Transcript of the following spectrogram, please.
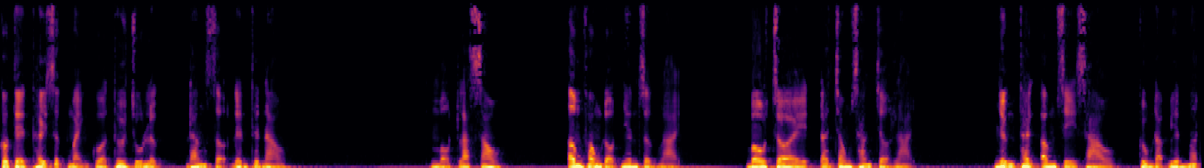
Có thể thấy sức mạnh của thư chú lực đáng sợ đến thế nào. Một lát sau, âm phong đột nhiên dừng lại. Bầu trời đã trong sáng trở lại. Những thanh âm xì xào cũng đã biến mất.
